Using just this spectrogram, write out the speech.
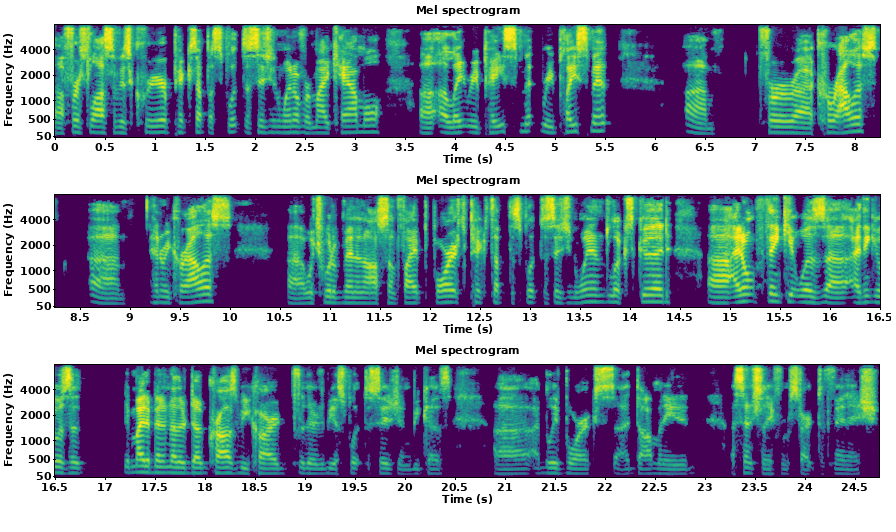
uh, first loss of his career, picks up a split decision win over Mike Hamel, uh, a late replacement replacement um, for uh, Corrales, um, Henry Corrales. Uh, which would have been an awesome fight. Borics picked up the split decision win. Looks good. Uh, I don't think it was. Uh, I think it was a. It might have been another Doug Crosby card for there to be a split decision because I believe Borics uh, dominated essentially from start to finish.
